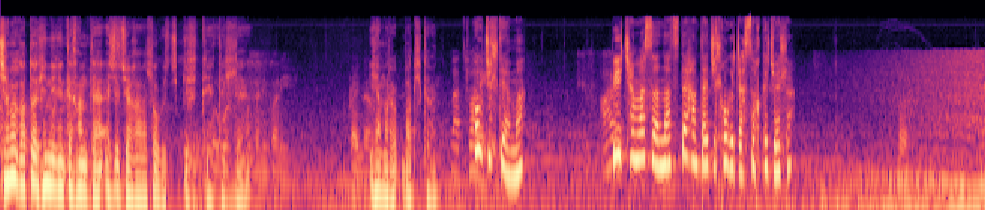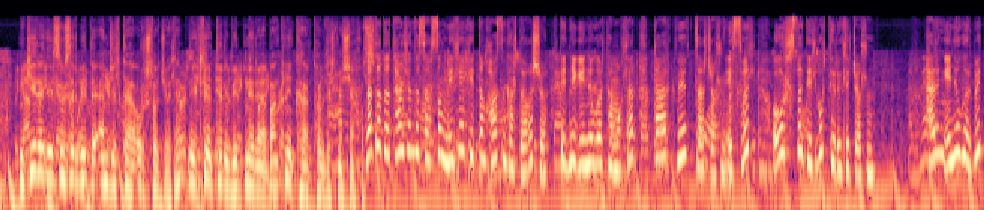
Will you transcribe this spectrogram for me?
Чамайг одоо хин нэгэнтэй хамт ажиллаж байгаа болов уу гэж гих гэтэл ямар бодолтой байна? Хөгжилтэй юм аа. Би чамаас надтай хамт ажиллах уу гэж асуух гэж байлаа. Гэрэг хэлсэнсээр бид амжилтаа урагшлуулж байлаа. Эхлээд тэр биднэр банкны карт хувилагч машин авахсан. Надад Тайландаас авсан нэлээд хідэн хоосон карт байгаа шүү. Тэднийг энүүгээр тамгалаад dark web зарж болно. Эсвэл өөрсдөө дэлгүүрт хэрэглэж болно. Харин энүүгээр бид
